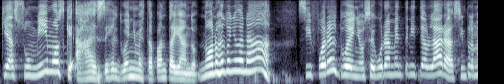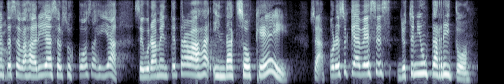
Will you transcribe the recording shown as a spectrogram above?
que asumimos que, ah, ese es el dueño y me está pantallando. No, no es el dueño de nada. Si fuera el dueño, seguramente ni te hablara, simplemente se bajaría a hacer sus cosas y ya. Seguramente trabaja y that's okay. O sea, por eso que a veces yo tenía un carrito,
